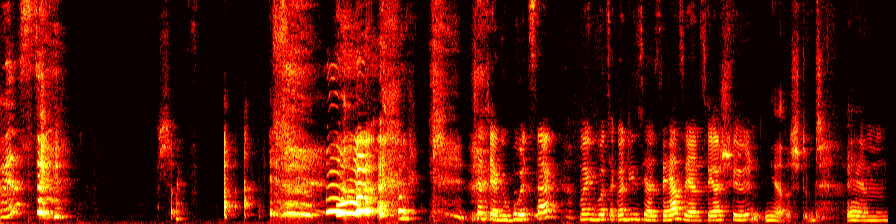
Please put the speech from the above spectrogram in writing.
Mist. Scheiße. ich hatte ja Geburtstag. Mein Geburtstag war dieses Jahr sehr, sehr, sehr schön. Ja, das stimmt. Ähm,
